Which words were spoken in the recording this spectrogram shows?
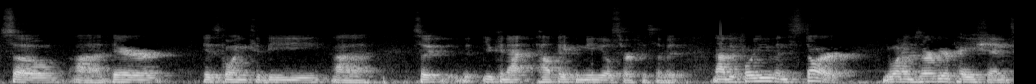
so uh, there is going to be, uh, so you can palpate the medial surface of it. Now, before you even start, you want to observe your patient.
